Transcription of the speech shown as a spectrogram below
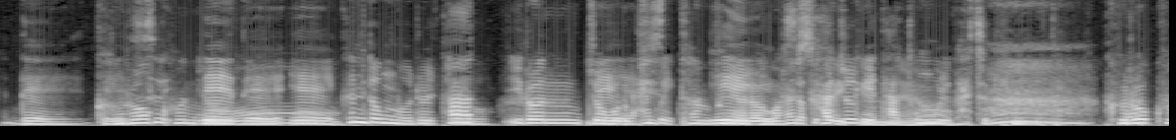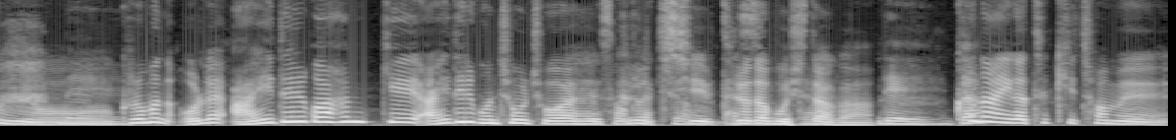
네, 네 그렇군요. 네, 네, 예, 큰 동물을 다 이런 쪽으로 네, 비슷한 분야라고 예, 할 수가 가족이 있겠네요. 다 동물 가족입니다. 그렇군요. 네. 그러면 원래 아이들과 함께 아이들이 곤충을 좋아해서 그렇죠. 같이 들여다보시다가 네. 그러니까 큰 아이가 특히 처음에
